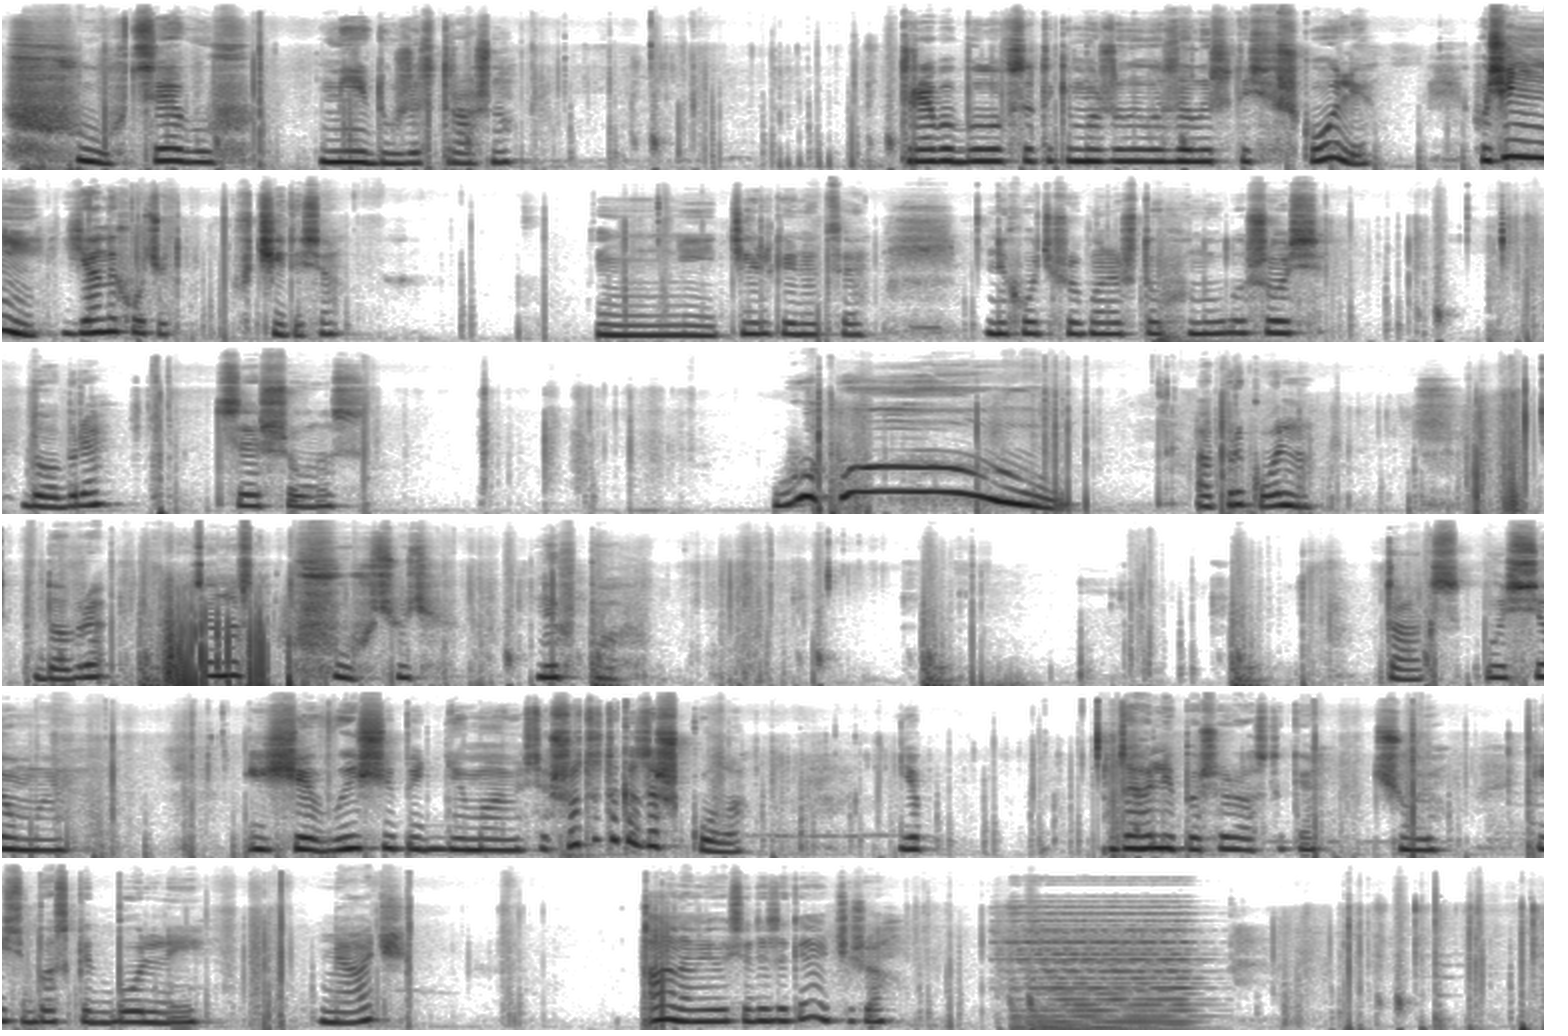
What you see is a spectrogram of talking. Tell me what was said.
Фух, це був мені дуже страшно. Треба було все-таки, можливо, залишитись в школі. Хоча ні, я не хочу вчитися. Ні, тільки не це. Не хочу, щоб мене штовхнуло щось. Добре. Це що у нас? Уху! А прикольно. Добре. Це у нас. Фух, чуть не впав. Так, ось ми. І ще вище піднімаємося. Що це таке за школа? Я взагалі перший раз таке чую. Якийсь баскетбольний м'яч. А, нам його сюди закинуть чи що?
